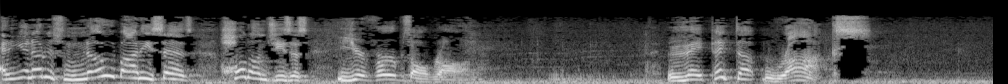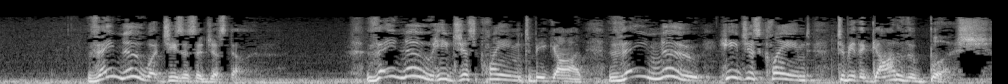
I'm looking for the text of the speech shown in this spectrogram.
And you notice nobody says, hold on, Jesus, your verb's all wrong. They picked up rocks. They knew what Jesus had just done. They knew he just claimed to be God. They knew he just claimed to be the God of the bush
